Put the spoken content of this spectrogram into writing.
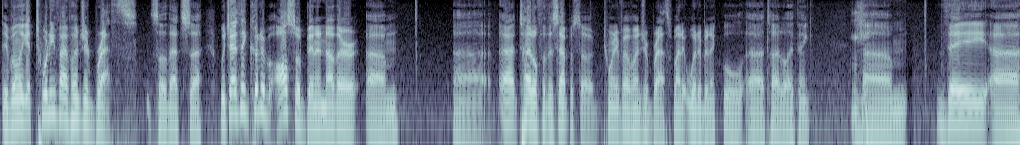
they've only got twenty five hundred breaths, so that's uh, which I think could have also been another um, uh, uh, title for this episode, 2,500 Breaths. Might it would have been a cool uh, title, I think. Um, they uh,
